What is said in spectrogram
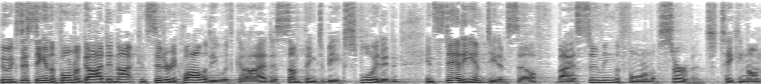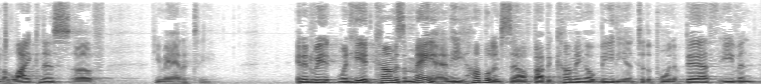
who, existing in the form of God, did not consider equality with God as something to be exploited. Instead, he emptied himself by assuming the form of servant, taking on the likeness of humanity. And when he had come as a man, he humbled himself by becoming obedient to the point of death, even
